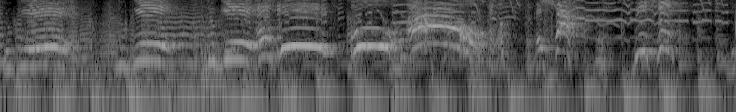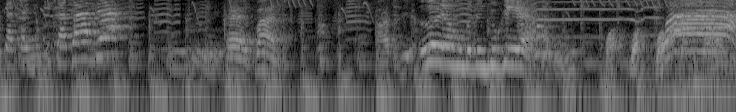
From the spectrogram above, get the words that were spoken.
Juki, Juki, Juki. Uh, au! Eh, syah, bisik. Dikata Juki kagak ada. Eh, Pan. Pasti lo yang ngumpetin Juki ya? Wah, wah, wah. Wah,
